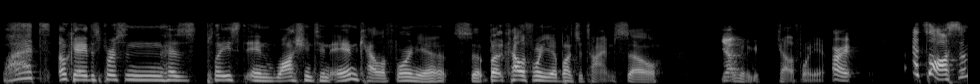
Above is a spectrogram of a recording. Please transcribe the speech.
What? Okay, this person has placed in Washington and California. So, but California a bunch of times. So, I'm Yep. gonna get California. All right, that's awesome.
